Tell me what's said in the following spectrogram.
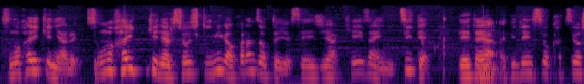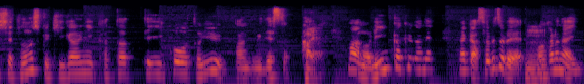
その背景にある、その背景にある正直意味がわからんぞという政治や経済についてデータやうんエビデンスを活用して楽しく気軽に語っていこうという番組ですと。はい。まあ、あの、輪郭がね、なんかそれぞれわからない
